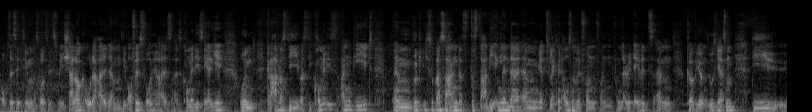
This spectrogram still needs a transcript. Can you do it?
ob das jetzt sowas ist wie Sherlock oder halt ähm, The Office vorher als, als Comedy-Serie. Und gerade was die, was die Comedies angeht, ähm, würde ich sogar sagen, dass, dass da die Engländer, ähm, jetzt vielleicht mit Ausnahme von, von, von Larry Davids, ähm, Curb Your Enthusiasm, die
